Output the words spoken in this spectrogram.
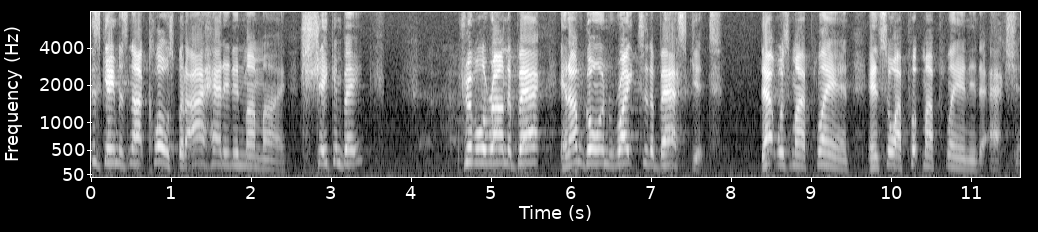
This game is not close, but I had it in my mind. Shake and bake, dribble around the back, and I'm going right to the basket. That was my plan. And so I put my plan into action.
